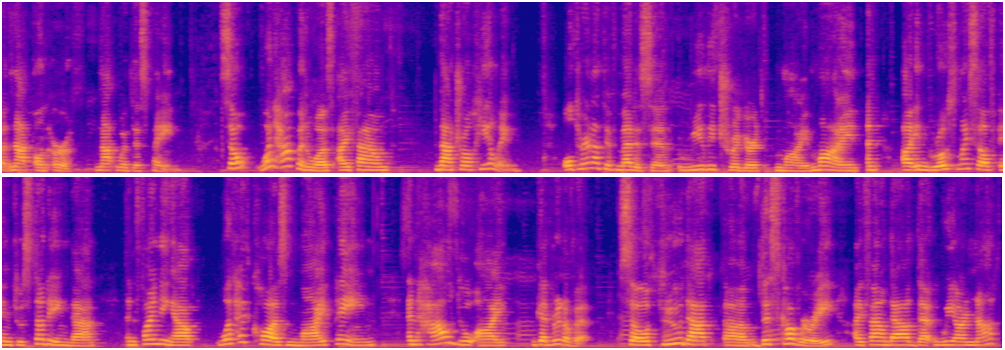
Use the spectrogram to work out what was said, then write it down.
but not on Earth, not with this pain. So what happened was I found natural healing. Alternative medicine really triggered my mind and I engrossed myself into studying that and finding out what had caused my pain and how do I get rid of it. So through that um, discovery, I found out that we are not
